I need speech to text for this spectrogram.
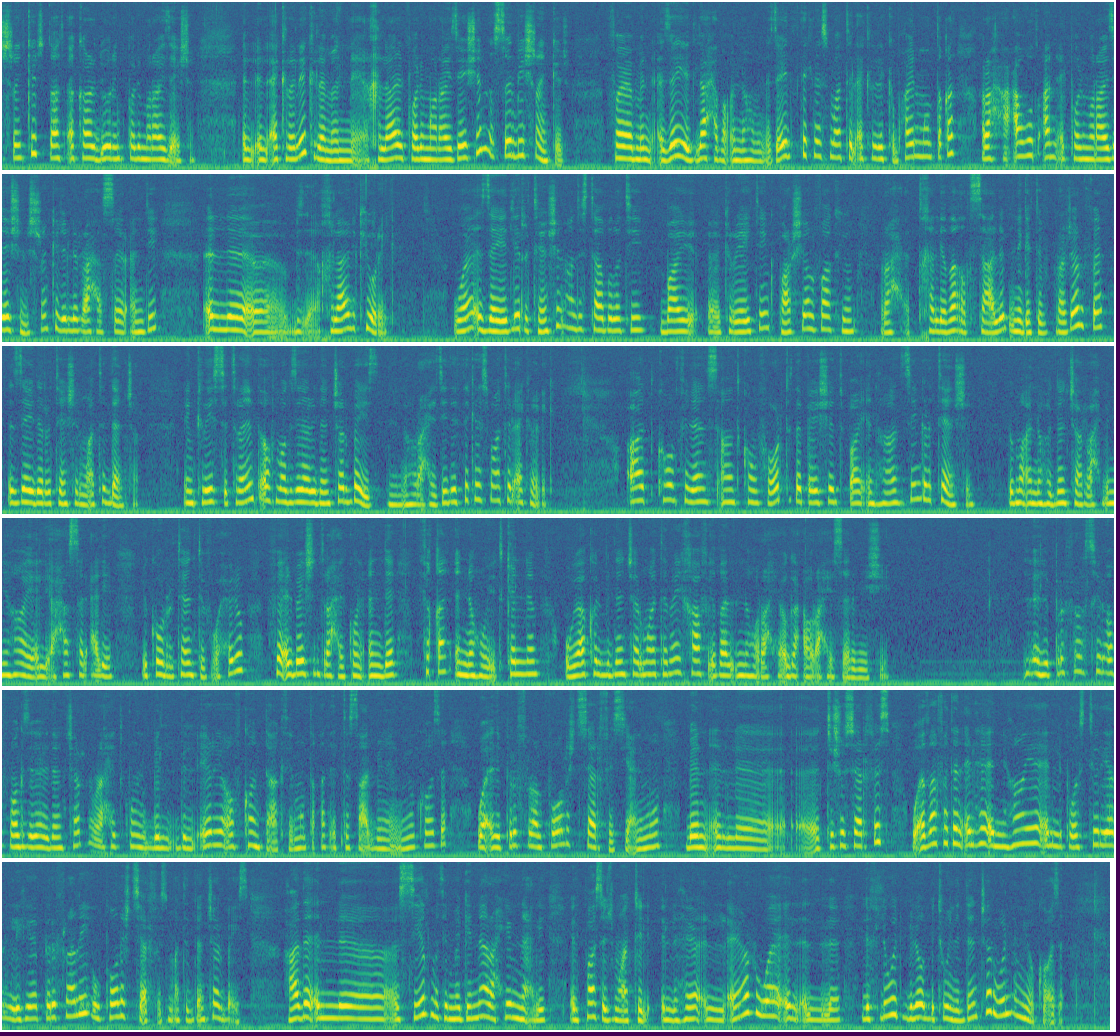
shrinkage that occur during polymerization. الأكريليك لما خلال ال polymerization يصير بيه shrinkage فمن ازيد لاحظوا إنه من ازيد ال thickness مالت الأكريليك بهاي المنطقة راح أعوض عن ال polymerization ال shrinkage اللي راح تصير عندي خلال ال curing وزايد لي retention and stability by creating partial vacuum. راح تخلي ضغط سالب negative pressure فزايد ال retention مالت ال denture. increase strength of maxillary denture base لأنه راح يزيد ال thickness مالت ال acrylic. add confidence and comfort to the patient by enhancing retention. بما أنه ال denture راح بالنهاية اللي أحصل عليه يكون retentive وحلو فال patient راح يكون عنده ثقة أنه يتكلم ويأكل بال denture مالته ما يخاف يظل أنه راح يوقع أو راح يصير بيه شي ال peripheral of maxillary denture راح تكون بال بال area of contact منطقة اتصال بين ال mucosa وال peripheral polished surface يعني مو بين ال tissue surface واضافة إلها النهاية ال posterior اللي هي peripherally و polished surface مالت ال denture base هذا ال seal مثل ما قلنا راح يمنع لي ال passage مالت الاير والفلويد بلو بتوين الدنشر والميوكوزا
